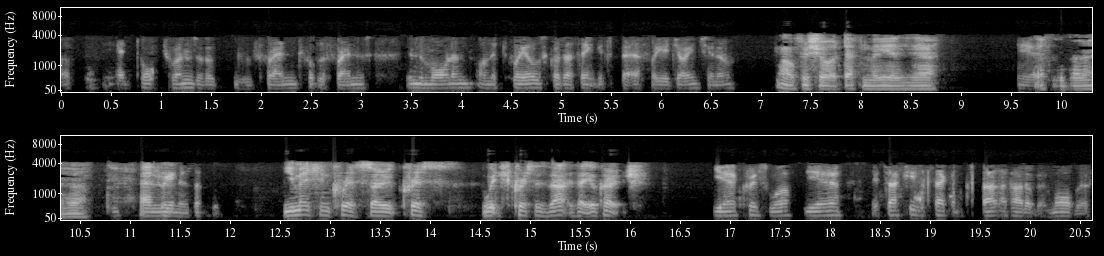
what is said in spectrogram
a head torch runs with a, friend, a couple of friends in the morning on the trails because I think it's better for your joints, you know. Oh, for sure, it definitely is. Yeah, Yeah. definitely better. Yeah. And Trainers, you mentioned Chris. So Chris, which Chris is that? Is that your coach? yeah, Chris Watt. Yeah, it's actually the second spell I've had up at Morpeth.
